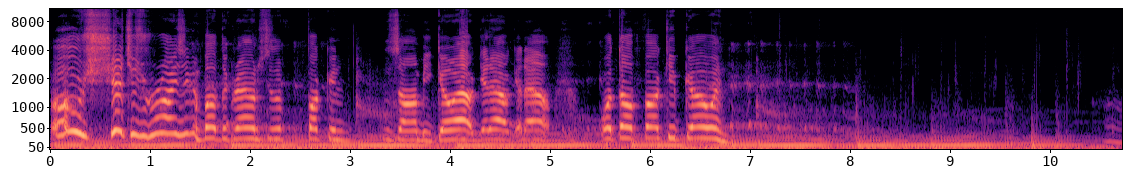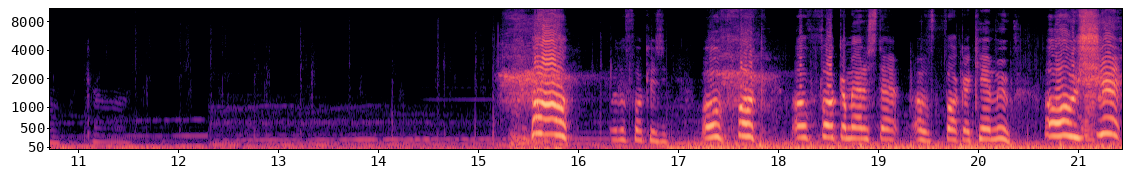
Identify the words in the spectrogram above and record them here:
Oh shit, she's rising above the ground. She's a fucking zombie. Go out, get out, get out. What the fuck? Keep going. Ah! Where the fuck is he? Oh fuck! Oh fuck, I'm out of stamp. Oh fuck, I can't move. Oh shit!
